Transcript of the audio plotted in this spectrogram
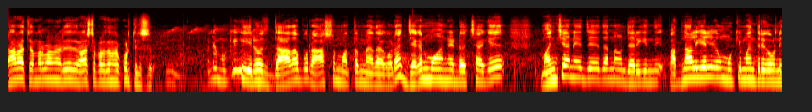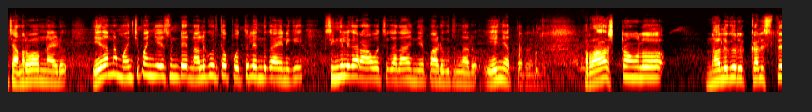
నారా చంద్రబాబు నాయుడు గారి రాష్ట్ర ప్రధాని కూడా తెలుసు. అంటే ముఖ్యంగా ఈరోజు దాదాపు రాష్ట్రం మొత్తం మీద కూడా జగన్మోహన్ రెడ్డి వచ్చాకే మంచి అనేది ఏదన్నా జరిగింది. పద్నాలుగేళ్ళుగా ముఖ్యమంత్రిగా ఉండి చంద్రబాబు నాయుడు ఏదన్నా మంచి పని చేస్తుంటే నలుగురితో పొత్తులు ఎందుకు ఆయనకి? సింగిల్గా రావచ్చు కదా అని చెప్పి అడుగుతున్నారు. ఏం చెప్తారండి? రాష్ట్రంలో నలుగురు కలిస్తే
